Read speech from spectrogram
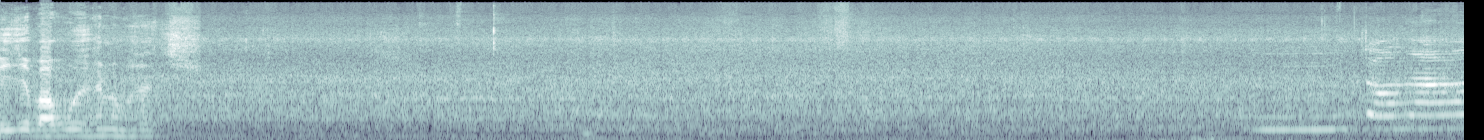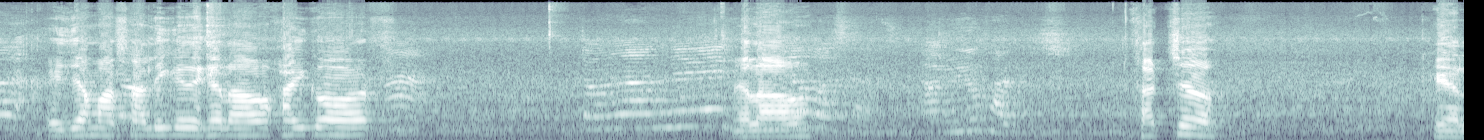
এই যে বাবু এখানে বসেছি এই যে আমার শালিকে দেখে নাও হাই কর. আমিও খাচ্ছি। খেয়ে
